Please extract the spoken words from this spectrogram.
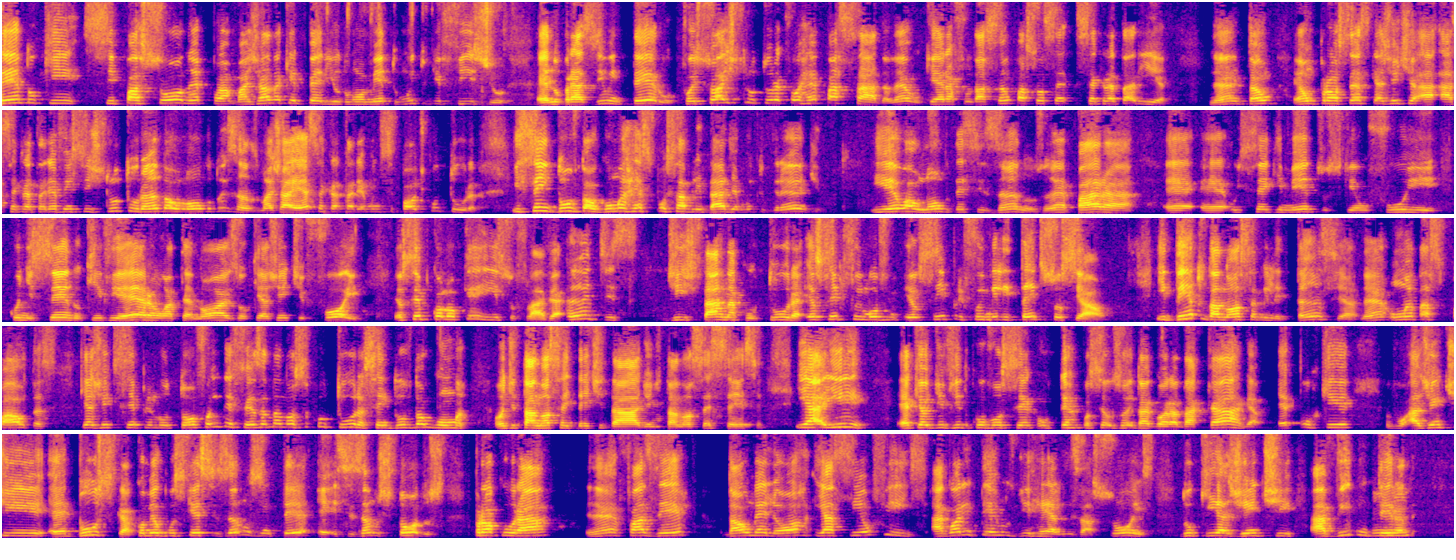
Sendo que se passou, né, mas já naquele período, um momento muito difícil é, no Brasil inteiro, foi só a estrutura que foi repassada, né? O que era a fundação passou a secretaria. Né? Então, é um processo que a gente, a, a, secretaria vem se estruturando ao longo dos anos, mas já é Secretaria Municipal de Cultura. E, sem dúvida alguma, a responsabilidade é muito grande. E eu, ao longo desses anos, né, para é, é, os segmentos que eu fui conhecendo, que vieram até nós, ou que a gente foi, eu sempre coloquei isso, Flávia. Antes de estar na cultura, eu sempre fui, eu sempre fui militante social. E dentro da nossa militância, né, uma das pautas que a gente sempre lutou foi em defesa da nossa cultura, sem dúvida alguma, onde está a nossa identidade, onde está a nossa essência. E aí é que eu divido com você o termo que você usou ainda agora da carga, é porque a gente é, busca, como eu busquei esses anos inteiros, esses anos todos, procurar né, fazer, dar o melhor, e assim eu fiz. Agora, em termos de realizações, do que a gente a vida inteira uhum.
